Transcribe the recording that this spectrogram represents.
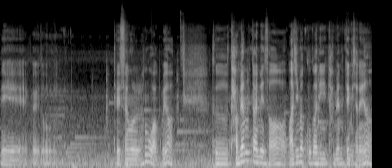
네, 그래도 달성을 한 것 같고요. 그 담양댐에서 마지막 구간이 담양댐이잖아요.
